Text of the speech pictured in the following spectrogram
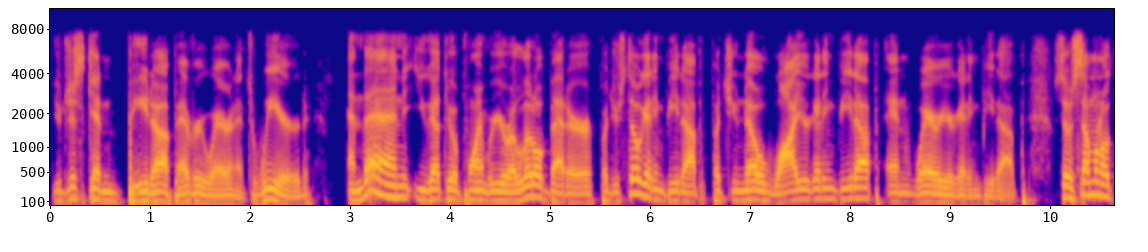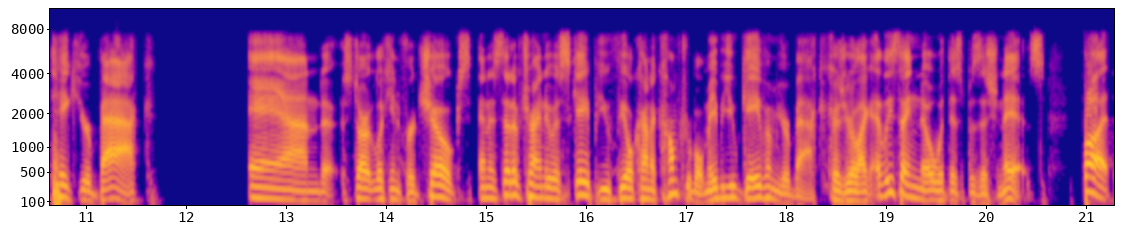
you're just getting beat up everywhere and it's weird. And then you get to a point where you're a little better, but you're still getting beat up, but you know why you're getting beat up and where you're getting beat up. So someone will take your back and start looking for chokes. And instead of trying to escape, you feel kind of comfortable. Maybe you gave him your back because you're like, at least I know what this position is. But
